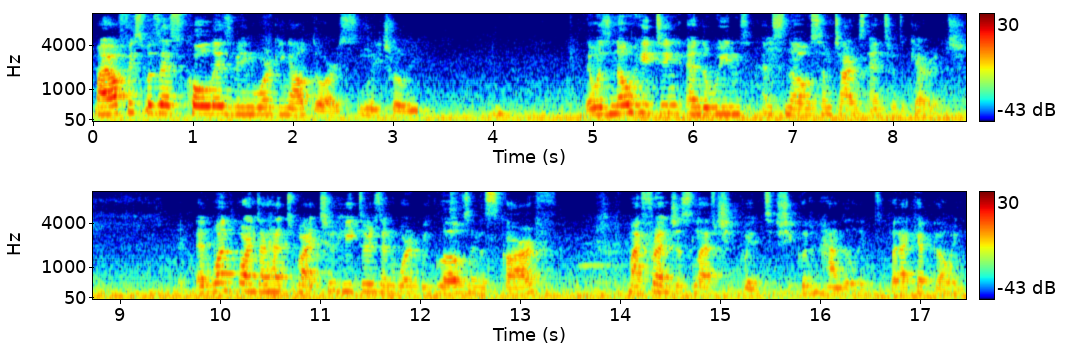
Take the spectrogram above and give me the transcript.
My office was as cold as being working outdoors, literally. There was no heating, and the wind and snow sometimes entered the carriage. At one point, I had to buy two heaters and work with gloves and a scarf. My friend just left, she quit. She couldn't handle it, but I kept going.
